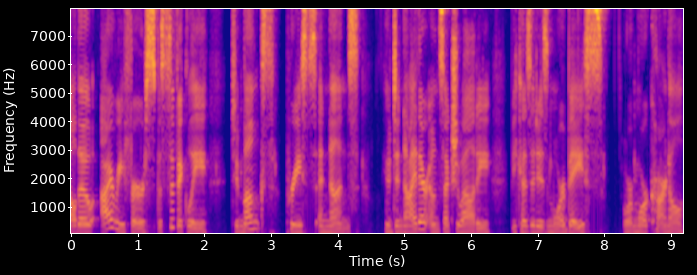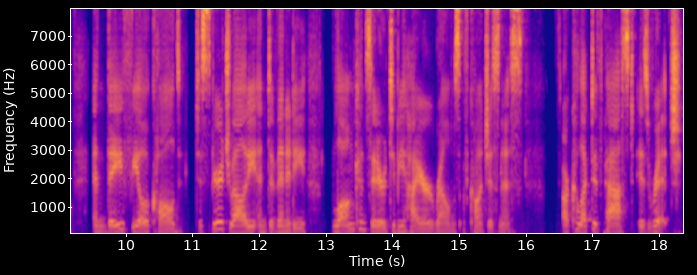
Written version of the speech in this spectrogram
Although I refer specifically to monks, priests, and nuns who deny their own sexuality because it is more base or more carnal, and they feel called to spirituality and divinity, long considered to be higher realms of consciousness. Our collective past is rich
